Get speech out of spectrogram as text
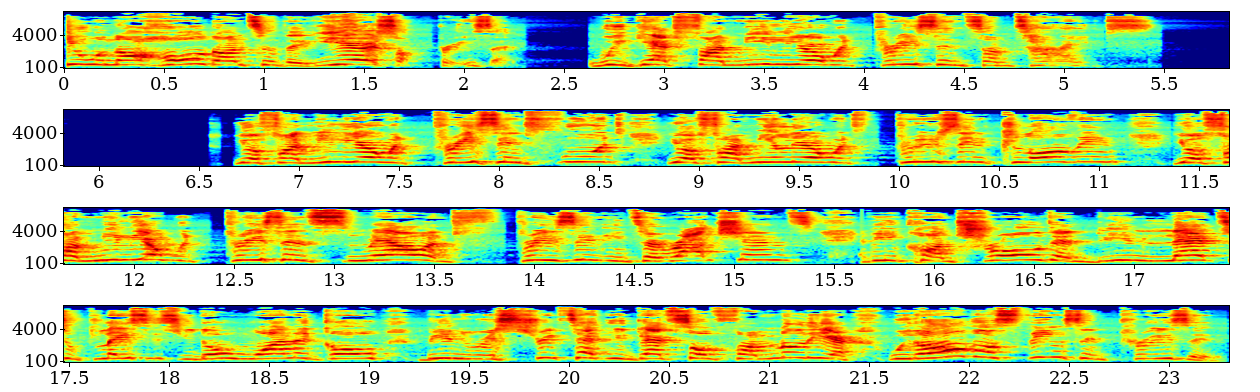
you will not hold on to the years of prison. We get familiar with prison sometimes. You're familiar with prison food. You're familiar with prison clothing. You're familiar with prison smell and prison interactions, being controlled and being led to places you don't want to go, being restricted. You get so familiar with all those things in prison.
